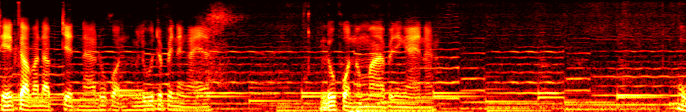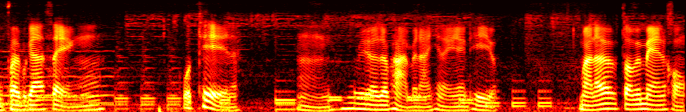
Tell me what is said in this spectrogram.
เทสกับอันดับ 7 นะทุกคนไม่รู้จะเป็นยังไงนะไม่รู้ผลออกมาเป็นยังไงนะโอ้ไฟประกาแสงโคตรเท่นะอืมไม่รู้จะผ่านไปนานแค่ไหนยังเท่อยู่ มาแล้วตอนแมนของ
